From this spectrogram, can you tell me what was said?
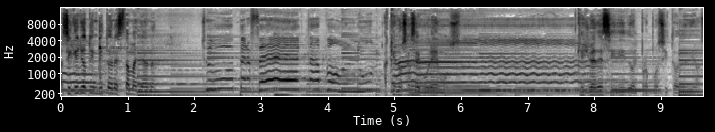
Así que yo te invito en esta mañana a que nos aseguremos que yo he decidido el propósito de Dios,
